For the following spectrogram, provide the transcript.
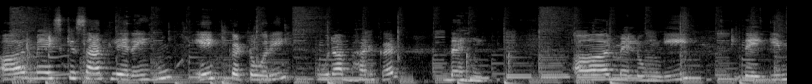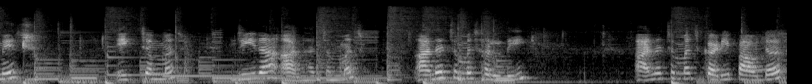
और मैं इसके साथ ले रही हूँ एक कटोरी पूरा भर कर दही। और मैं लूँगी देगी मिर्च, एक चम्मच, जीरा, आधा चम्मच आधा चम्मच हल्दी, आधा चम्मच कड़ी पाउडर,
